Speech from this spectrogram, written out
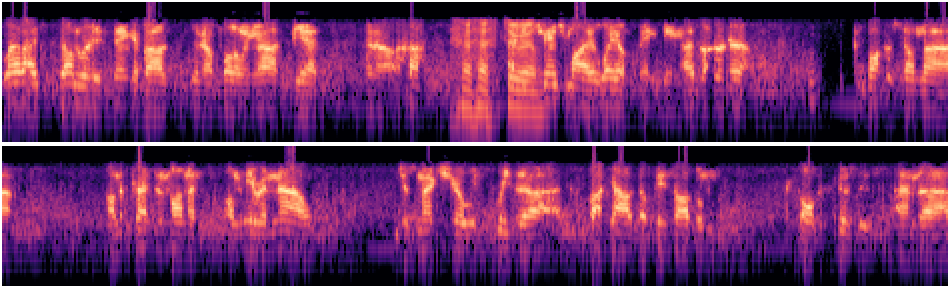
well, I don't really think about you know following up yet. You know, Too I early. changed my way of thinking. I'd rather uh, focus on uh, on the present moment, on here and now. Just make sure we squeeze uh, the fuck out of this album, like all the juices, and uh,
